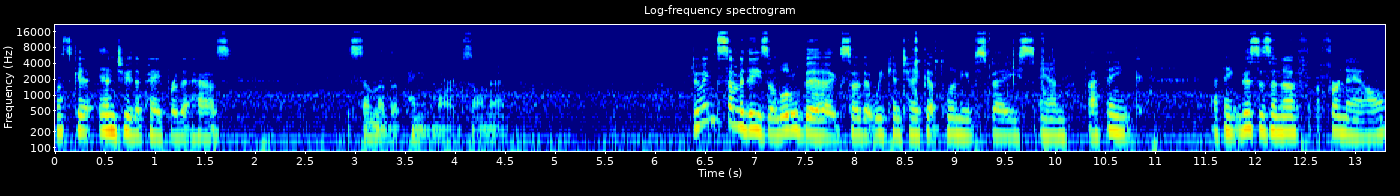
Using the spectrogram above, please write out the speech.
Let's get into the paper that has some of the paint marks on it. Doing some of these a little big so that we can take up plenty of space and I think I think this is enough for now.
